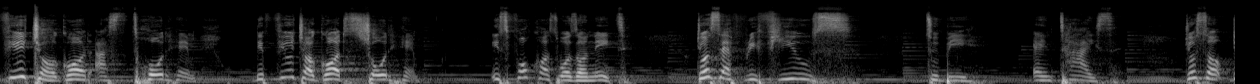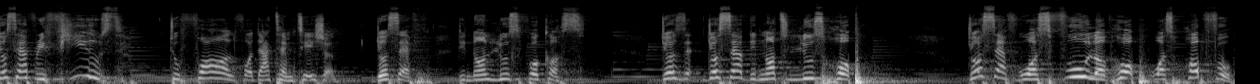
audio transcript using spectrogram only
future God has told him, the future God showed him. His focus was on it. Joseph refused to be enticed. Joseph, Joseph refused to fall for that temptation. Joseph did not lose focus. Joseph, Joseph did not lose hope. Joseph was full of hope, was hopeful.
